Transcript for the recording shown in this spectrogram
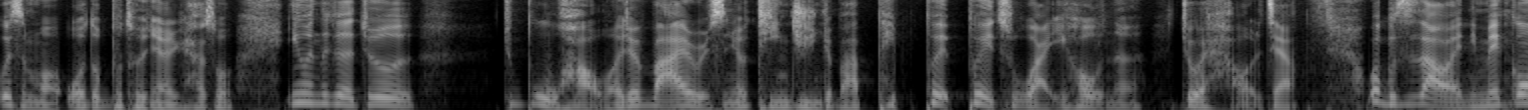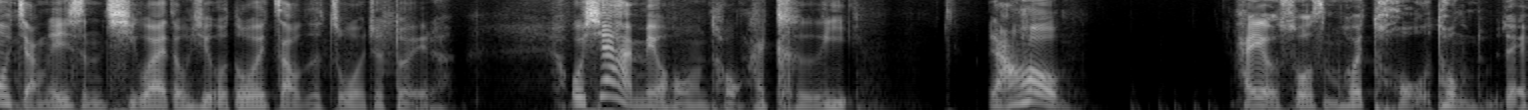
为什么我都不吞下去？他说，因为那个就就不好嘛，就 virus，你就听进去，你就把它配配配出来以后呢，就会好了。这样我也不知道哎、你们跟我讲了一些什么奇怪的东西，我都会照着做就对了。我现在还没有喉咙痛，还可以。然后还有说什么会头痛，对不对？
